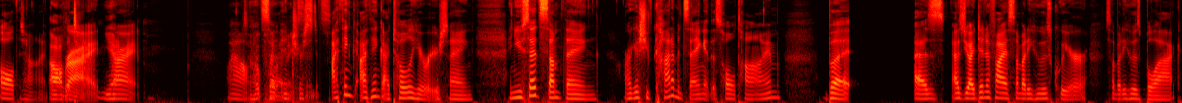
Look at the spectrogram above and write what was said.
all the time. All the right, time, yeah. Right. Wow, So that's so that interesting. I think I think I totally hear what you're saying. And you said something, or I guess you've kind of been saying it this whole time, but as as you identify as somebody who is queer, somebody who is black,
